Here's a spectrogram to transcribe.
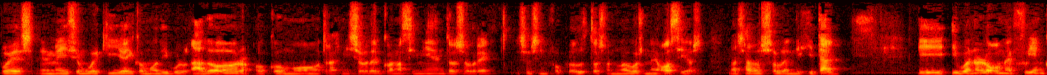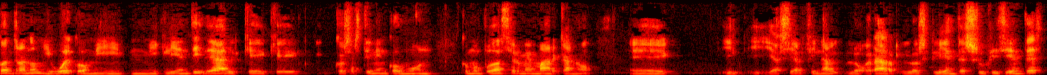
pues eh, me hice un huequillo ahí como divulgador o como transmisor del conocimiento sobre esos infoproductos o nuevos negocios basados solo en digital. Y, bueno, luego me fui encontrando mi hueco, mi, cliente ideal, qué, qué, cosas tiene en común, cómo puedo hacerme marca, ¿no? Eh, y, así al final lograr los clientes suficientes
